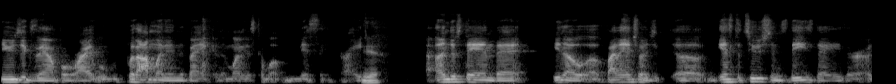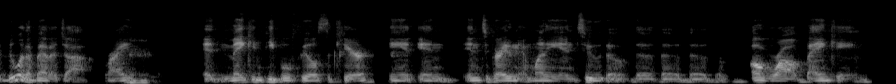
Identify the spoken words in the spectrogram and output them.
huge example, right? Where we put our money in the bank and the money has come up missing, right? Yeah. I understand that you know uh, financial uh, institutions these days are, are, doing a better job, right? Mm-hmm at making people feel secure and, in integrating their money into the the the, the, the overall banking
